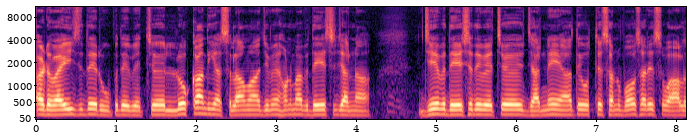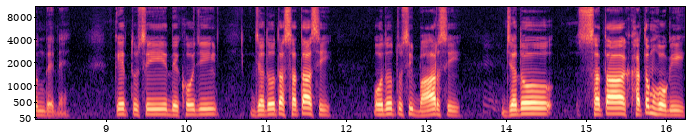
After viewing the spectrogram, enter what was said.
ਐਡਵਾਈਸ ਦੇ ਰੂਪ ਦੇ ਵਿੱਚ ਲੋਕਾਂ ਦੀਆਂ ਸਲਾਹਾਂ, ਜਿਵੇਂ ਹੁਣ ਮੈਂ ਵਿਦੇਸ਼ ਜਾਣਾ ਜੇ ਵਿਦੇਸ਼ ਦੇ ਵਿੱਚ ਜਾਂਦੇ ਆ ਤੇ ਉੱਥੇ ਸਾਨੂੰ ਬਹੁਤ ਸਾਰੇ ਸਵਾਲ ਹੁੰਦੇ ਨੇ, ਕਿ ਤੁਸੀਂ ਦੇਖੋ ਜੀ, ਜਦੋਂ ਤਾਂ ਸਤਾ ਸੀ, ਉਦੋਂ ਤੁਸੀਂ ਬਾਹਰ ਸੀ ਜਦੋਂ ਸਤਾ ਖਤਮ ਹੋ ਗਈ,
